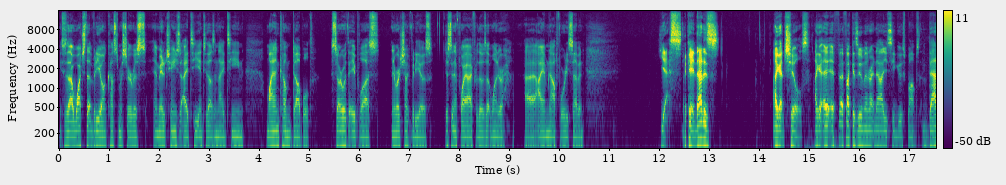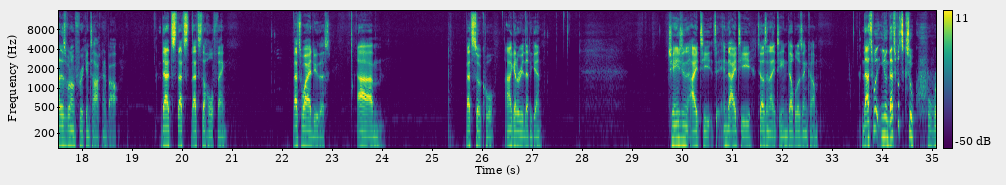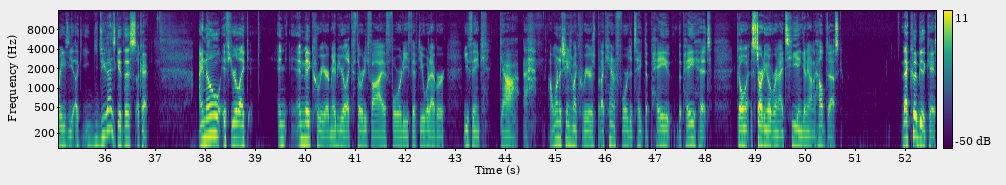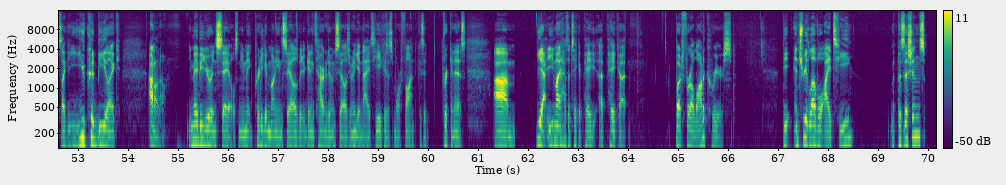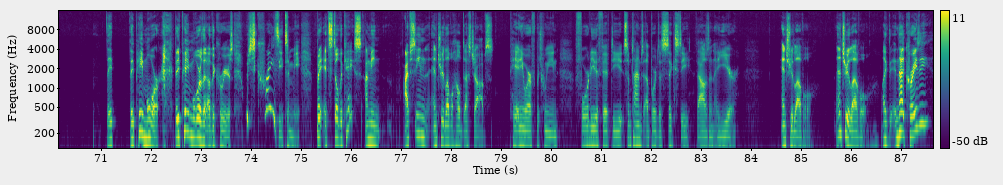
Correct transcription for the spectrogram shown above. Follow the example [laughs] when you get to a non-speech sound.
He says, I watched that video on customer service and made a change to IT in 2019. My income doubled. Started with A plus and Rich Chuck videos. Just an FYI for those that wonder, uh, I am now 47. Yes. Okay, that is. I got chills. I got, if, if I could zoom in right now, you see goosebumps. That is what I'm freaking talking about. That's that's that's the whole thing. That's why I do this. Um, that's so cool. I got to read that again. Changed into IT into IT 2019, doubled his income. That's what you know. That's what's so crazy. Like, do you guys get this? Okay, I know if you're like in, in mid career, maybe you're like 35, 40, 50, whatever. You think, God, I want to change my careers, but I can't afford to take the pay the pay hit, going starting over in IT and getting on a help desk. That could be the case. Like, you could be like, I don't know. Maybe you're in sales and you make pretty good money in sales, but you're getting tired of doing sales. You want to get in IT because it's more fun, because it freaking is. Um, yeah, you might have to take a pay a pay cut. But for a lot of careers, the entry level IT positions they they pay more. [laughs] they pay more than other careers, which is crazy to me. But it's still the case. I mean, I've seen entry level help desk jobs pay anywhere between 40 to 50, sometimes upwards of 60,000 a year. Entry level. Entry level. Like isn't that crazy?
